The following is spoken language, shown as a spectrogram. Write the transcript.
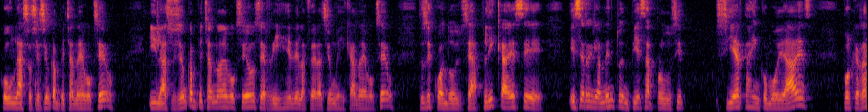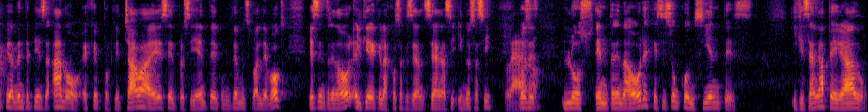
con la Asociación Campechana de Boxeo. Y la Asociación Campechana de Boxeo se rige de la Federación Mexicana de Boxeo. Entonces, cuando se aplica ese, ese reglamento, empieza a producir ciertas incomodidades porque rápidamente piensa, ah, no, es que porque Chava es el presidente del Comité Municipal de Box, es entrenador, él quiere que las cosas que sean, sean así, y no es así. Entonces, los entrenadores que sí son conscientes y que se han apegado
